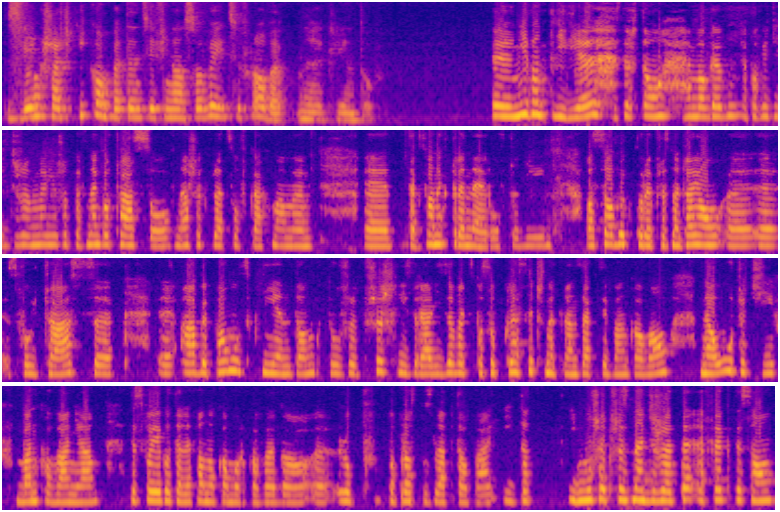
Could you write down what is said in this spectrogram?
zwiększać i kompetencje finansowe i cyfrowe klientów? Y, niewątpliwie. Zresztą mogę powiedzieć, że my już od pewnego czasu w naszych placówkach mamy e, tak zwanych trenerów, czyli osoby, które przeznaczają e, e, swój czas, aby pomóc klientom, którzy przyszli zrealizować w sposób klasyczny transakcję bankową, nauczyć ich bankowania ze swojego telefonu komórkowego lub po prostu z laptopa. I to i muszę przyznać, że te efekty są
